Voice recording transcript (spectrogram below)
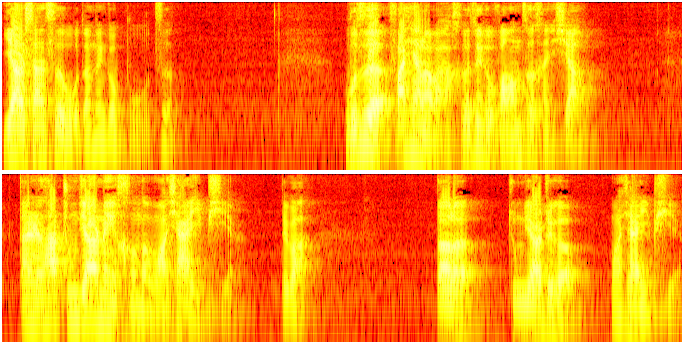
一二三四五的那个五字，五字发现了吧？和这个王字很像，但是它中间那横呢往下一撇，对吧？到了中间这个往下一撇，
